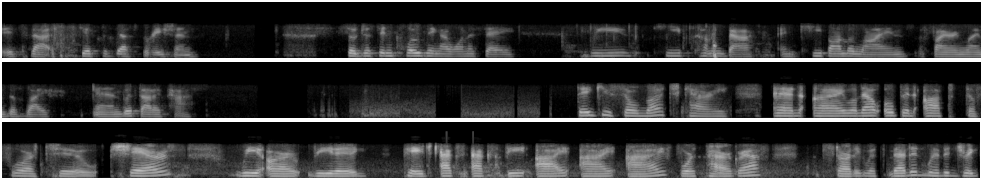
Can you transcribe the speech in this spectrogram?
It's that gift of desperation. So just in closing I want to say please keep coming back and keep on the lines, the firing lines of life. And with that, I pass. Thank you so much, Carrie. And I will now open up the floor to shares. We are reading page XXVIII, fourth paragraph, starting with men and women drink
